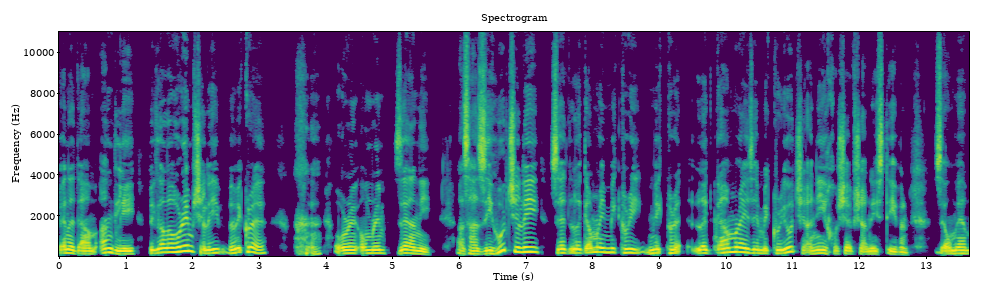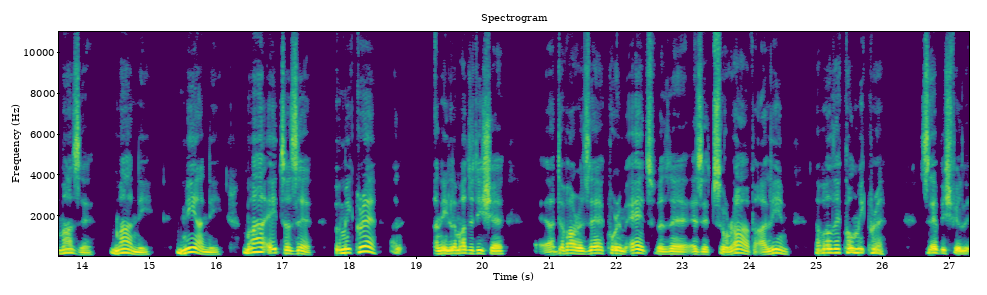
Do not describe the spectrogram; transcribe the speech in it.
בן אדם אנגלי בגלל ההורים שלי במקרה. אומרים זה אני אז הזהות שלי זה לגמרי מקרי מקרה, לגמרי זה מקריות שאני חושב שאני סטיבן. זה אומר מה זה? מה אני? מי אני? מה העץ הזה? במקרה אני למדתי שהדבר הזה קוראים עץ וזה איזה צורה ועלים אבל זה כל מקרה. זה בשביל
